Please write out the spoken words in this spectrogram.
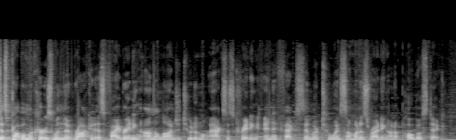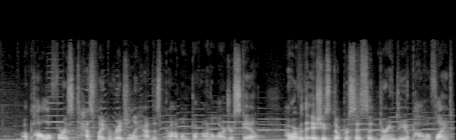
This problem occurs when the rocket is vibrating on the longitudinal axis, creating an effect similar to when someone is riding on a pogo stick. Apollo 4's test flight originally had this problem, but on a larger scale. However, the issue still persisted during the Apollo flight.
